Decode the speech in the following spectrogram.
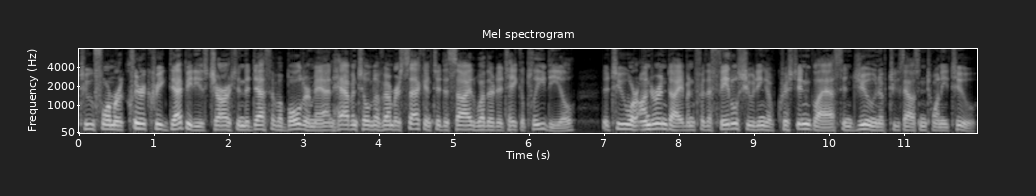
Two former Clear Creek deputies charged in the death of a Boulder man have until November 2nd to decide whether to take a plea deal. The two are under indictment for the fatal shooting of Christian Glass in June of 2022.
